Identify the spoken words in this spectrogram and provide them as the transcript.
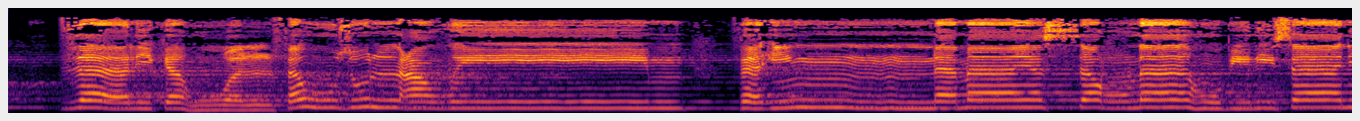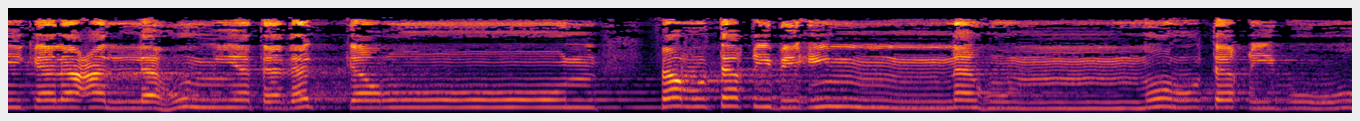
ذلك هو الفوز العظيم. فإنما يسرناه بلسانك لعلهم يتذكرون. فارتقب إنهم مرتقبون.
